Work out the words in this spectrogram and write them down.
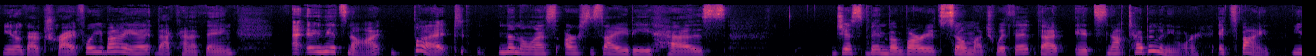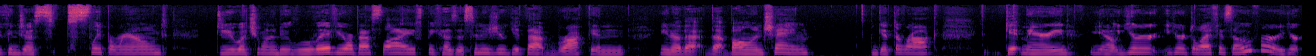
You know, got to try it before you buy it, that kind of thing. And it's not, but nonetheless our society has just been bombarded so much with it that it's not taboo anymore. It's fine. You can just sleep around, do what you want to do, live your best life because as soon as you get that rock and you know that that ball and chain get the rock get married you know your your life is over. You're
